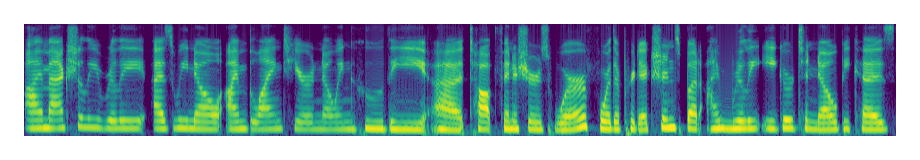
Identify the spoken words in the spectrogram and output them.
I'm actually really, as we know, I'm blind here knowing who the uh, top finishers were for the predictions, but I'm really eager to know because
